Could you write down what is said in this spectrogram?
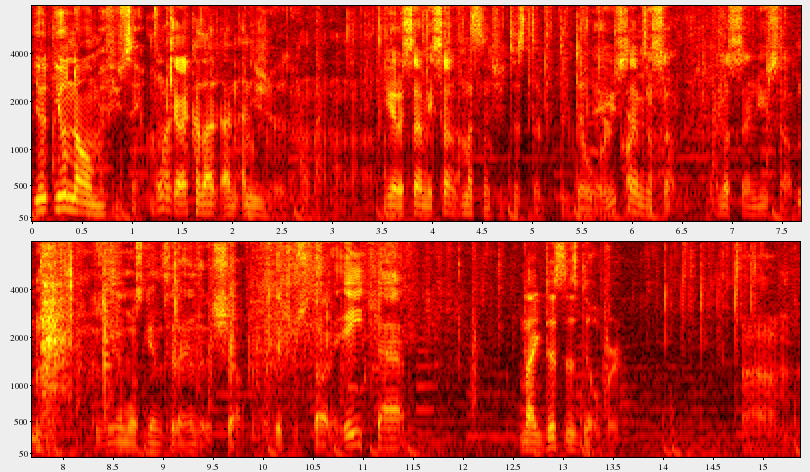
You you'll know him if you see him. Okay. Because I, I I need you to hold on, hold on. You're gonna send me something? I'm gonna send you just the, the Dilbert. Yeah, you send me something. I'm gonna send you something because we almost getting to the end of the show. I'll get you started. ASAP. Like this is Dilbert. Um,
